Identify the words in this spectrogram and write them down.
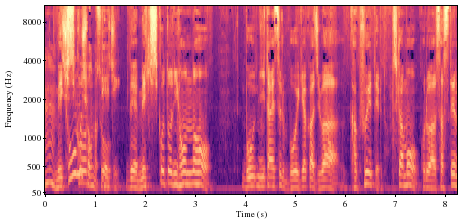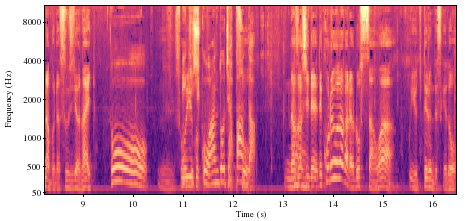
うん、メキシコでメキシコと日本のに対する貿易赤字は増えてると。しかもこれはサステナブルな数字ではないと。おお、うん、そういうメキシコジャパンだ名指しで。でこれをだからロスさんは言ってるんですけど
